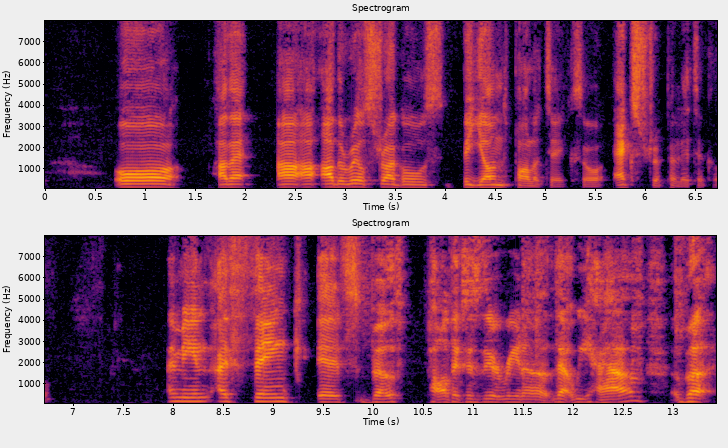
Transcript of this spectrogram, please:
or are there are, are the real struggles beyond politics or extra political? I mean, I think it's both. Politics is the arena that we have, but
